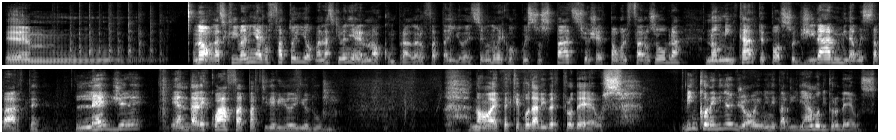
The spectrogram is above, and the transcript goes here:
Ehm... No, la scrivania che ho fatto io, ma la scrivania che non ho comprato, eh, l'ho fatta io. E secondo me con questo spazio c'è proprio il faro sopra. Non mi incarto e posso girarmi da questa parte, leggere e andare qua a far partire i video di YouTube. No, è perché votavi per Prodeus. Vincono i videogiochi, quindi parliamo di Prodeus.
